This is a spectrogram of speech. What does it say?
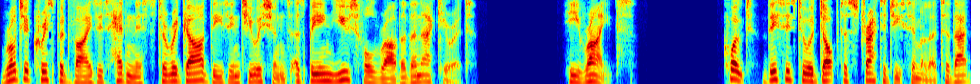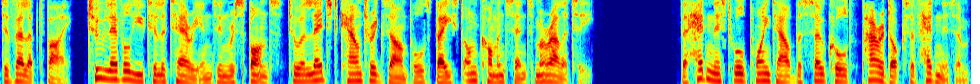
Roger Crisp advises hedonists to regard these intuitions as being useful rather than accurate. He writes, quote, This is to adopt a strategy similar to that developed by two level utilitarians in response to alleged counterexamples based on common sense morality. The hedonist will point out the so called paradox of hedonism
